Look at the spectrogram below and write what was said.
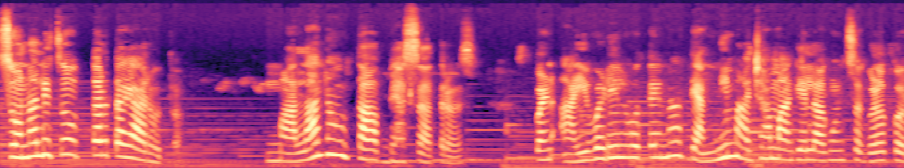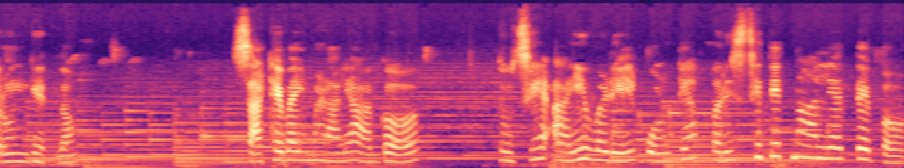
सोनालीचं उत्तर तयार होत. मला नव्हता अभ्यासात रस पण आई वडील होते ना त्यांनी माझ्या मागे लागून सगळं करून घेतलं. साठेबाई म्हणाल्या अगं तुझे आई वडील कोणत्या परिस्थितीत आले ते बघ.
